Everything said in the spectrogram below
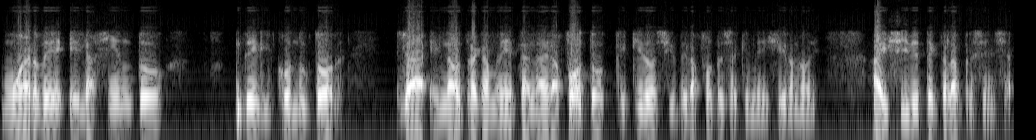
muerde el asiento del conductor ya en la otra camioneta, en la de la foto, que quiero decir de la foto esa que me dijeron hoy, ahí sí detecta la presencia.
